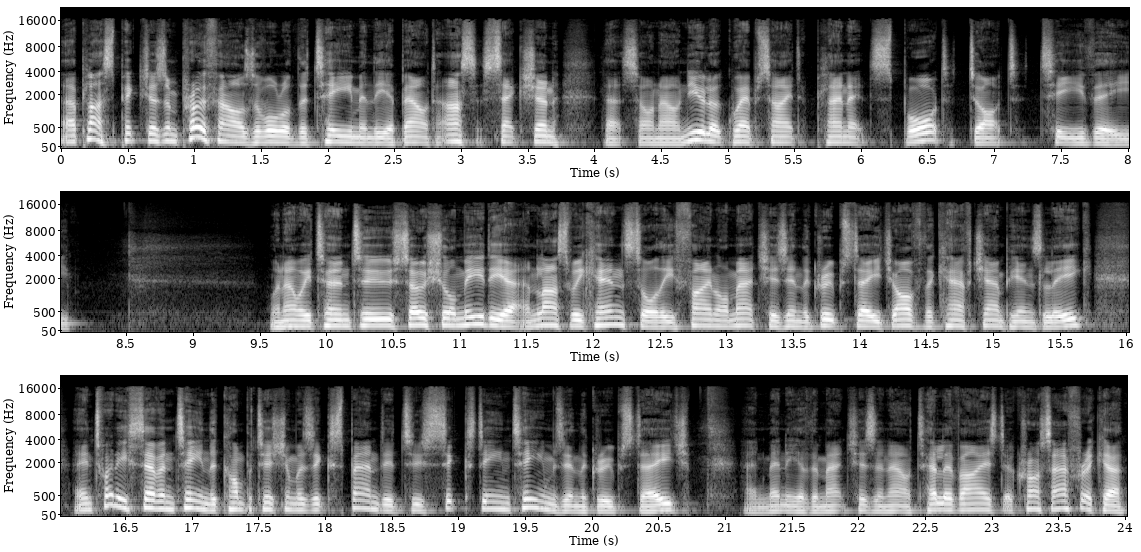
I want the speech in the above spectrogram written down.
Uh, plus, pictures and profiles of all of the team in the About Us section. That's on our new look website, planetsport.tv. Well, now we turn to social media, and last weekend saw the final matches in the group stage of the CAF Champions League. In 2017, the competition was expanded to 16 teams in the group stage, and many of the matches are now televised across Africa.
